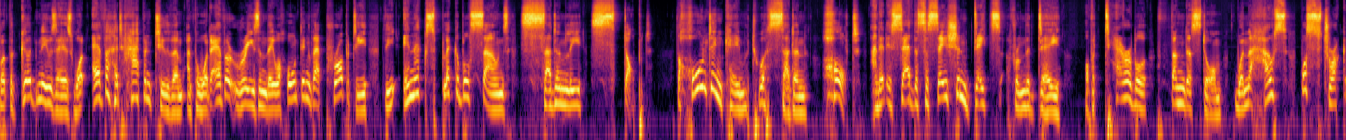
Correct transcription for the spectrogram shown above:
But the good news is, whatever had happened to them, and for whatever reason they were haunting that property, the inexplicable sounds suddenly stopped. The haunting came to a sudden halt, and it is said the cessation dates from the day of a terrible thunderstorm when the house was struck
